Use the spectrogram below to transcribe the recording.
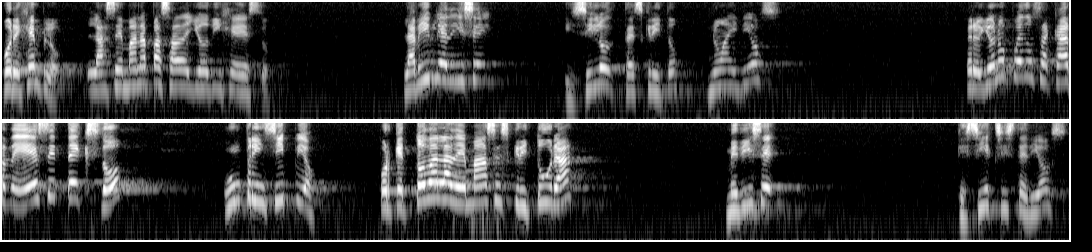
Por ejemplo, la semana pasada yo dije esto. La Biblia dice, y sí lo está escrito, no hay Dios. Pero yo no puedo sacar de ese texto un principio, porque toda la demás escritura me dice que sí existe Dios.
